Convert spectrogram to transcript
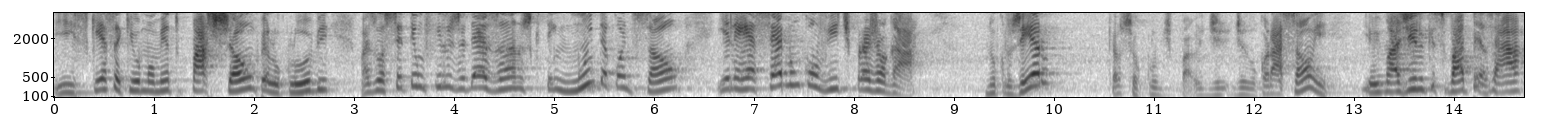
e esqueça aqui o momento paixão pelo clube, mas você tem um filho de 10 anos que tem muita condição e ele recebe um convite para jogar no Cruzeiro, que é o seu clube de, de- de coração, e, e eu imagino que isso vai pesar,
